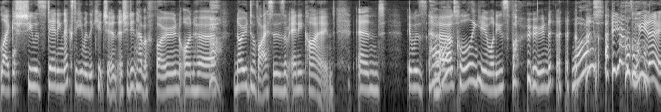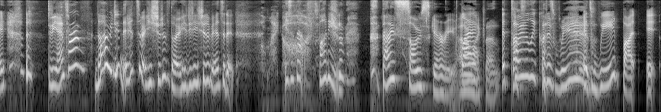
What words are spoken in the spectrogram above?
like she was standing next to him in the kitchen and she didn't have a phone on her no devices of any kind and it was her What? calling him on his phone What? yeah What? it's weird eh Did he answer it? no he didn't answer it he should have though he, he should have answered it Oh my god. isn't that funny That is so scary. I don't like that. it That's- totally could that's have weird. it's weird but it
